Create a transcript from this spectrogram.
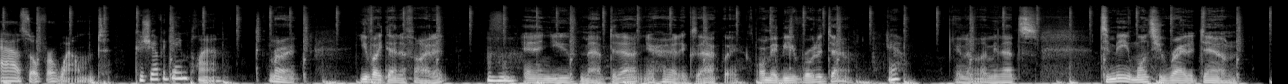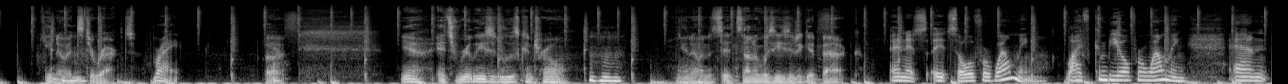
as overwhelmed because you have a game plan. Right. You've identified it mm-hmm. and you've mapped it out in your head exactly. Or maybe you wrote it down. Yeah. You know, I mean, that's to me, once you write it down, you know, it's direct. Right. But yeah. it's really easy to lose control. Mm-hmm. You know, and it's, it's not always easy to get back. and it's it's overwhelming. Life can be overwhelming, and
